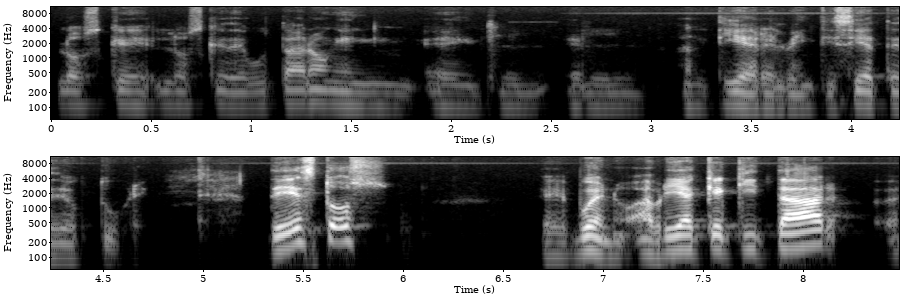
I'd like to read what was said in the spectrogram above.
los que, los que debutaron en, el antier, el 27 de octubre. De estos, eh, bueno, habría que quitar eh,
